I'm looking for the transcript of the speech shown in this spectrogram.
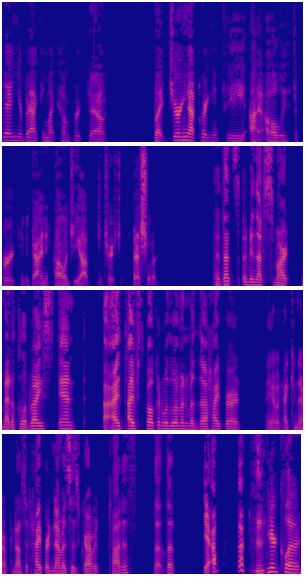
then you're back in my comfort zone. But during that pregnancy, I always defer to the gynecology obstetrician specialist. Uh, That's, I mean, that's smart medical advice. And I, I've spoken with women with the hyper I, I can never pronounce it. Hypernemesis gravitatis. That, that, yeah. You're close.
